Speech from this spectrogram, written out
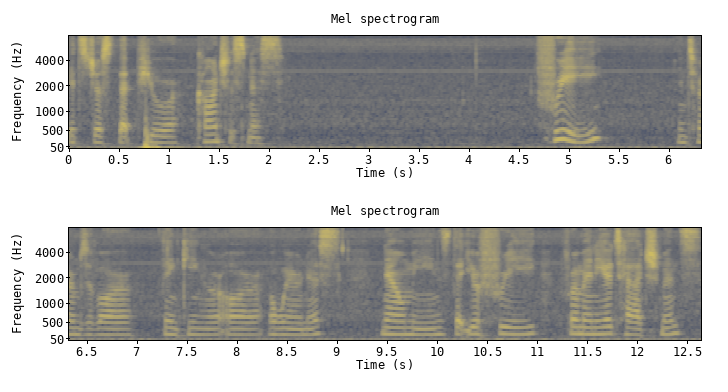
It's just that pure consciousness. Free, in terms of our thinking or our awareness now means that you're free from any attachments,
